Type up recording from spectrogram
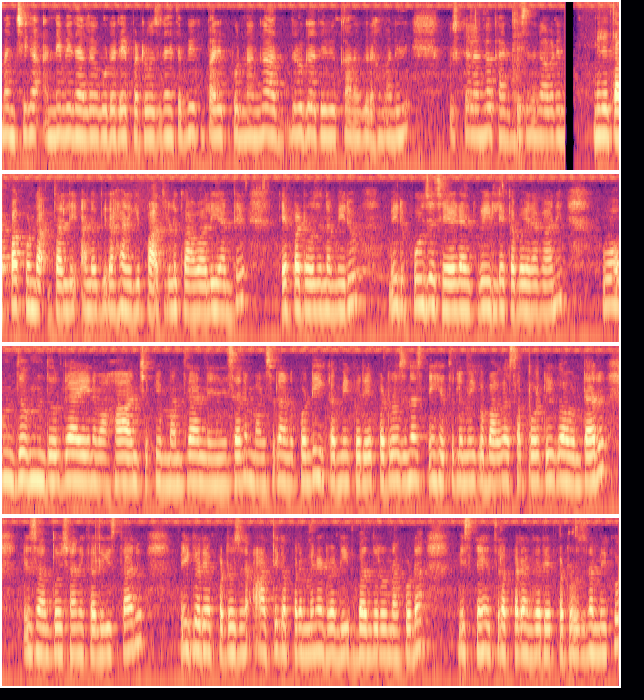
మంచిగా అన్ని విధాలుగా కూడా రేపటి రోజున అయితే మీకు పరిపూర్ణంగా దుర్గాదేవి యొక్క అనుగ్రహం అనేది పుష్కలంగా కనిపిస్తుంది కాబట్టి మీరు తప్పకుండా తల్లి అనుగ్రహానికి పాత్రలు కావాలి అంటే రేపటి రోజున మీరు మీరు పూజ చేయడానికి వీలు లేకపోయినా కానీ ఓం దుమ్ దుర్గాయ మహా అని చెప్పి మంత్రాన్ని సరే మనసులో అనుకోండి. ఇక మీకు రేపటి రోజున స్నేహితులు మీకు బాగా సపోర్టివ్గా ఉంటారు. మీరు సంతోషాన్ని కలిగిస్తారు. మీకు రేపటి రోజున ఆర్థికపరమైనటువంటి ఇబ్బందులు ఉన్నా కూడా మీ స్నేహితుల పరంగా రేపటి రోజున మీకు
